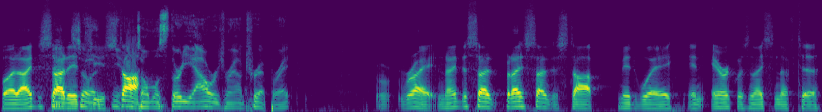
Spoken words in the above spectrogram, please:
But I decided So, to it- stop. it's almost 30 hours round trip, right? Right, and I decided, but I decided to stop midway. And Eric was nice enough to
